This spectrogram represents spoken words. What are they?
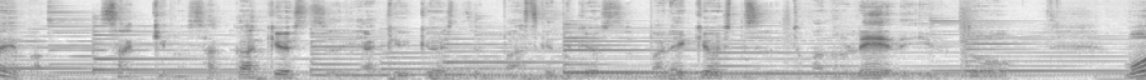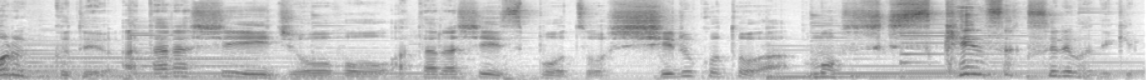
例えばさっきのサッカー教室野球教室バスケット教室バレエ教室とかの例で言うとモルックという新しい情報新しいスポーツを知ることはもう検索すればできる。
